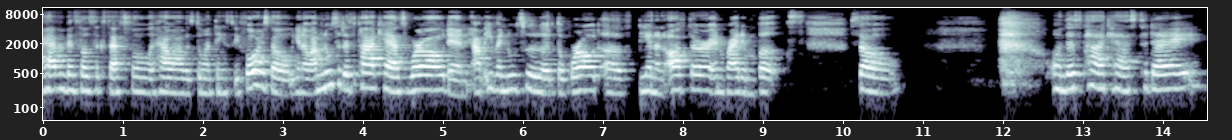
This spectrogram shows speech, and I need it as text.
I haven't been so successful with how I was doing things before. So, you know, I'm new to this podcast world and I'm even new to the, the world of being an author and writing books. So, on this podcast today,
